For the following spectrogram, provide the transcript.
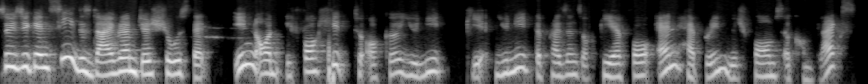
So as you can see, this diagram just shows that in or for HIT to occur, you need you need the presence of PF4 and heparin, which forms a complex,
